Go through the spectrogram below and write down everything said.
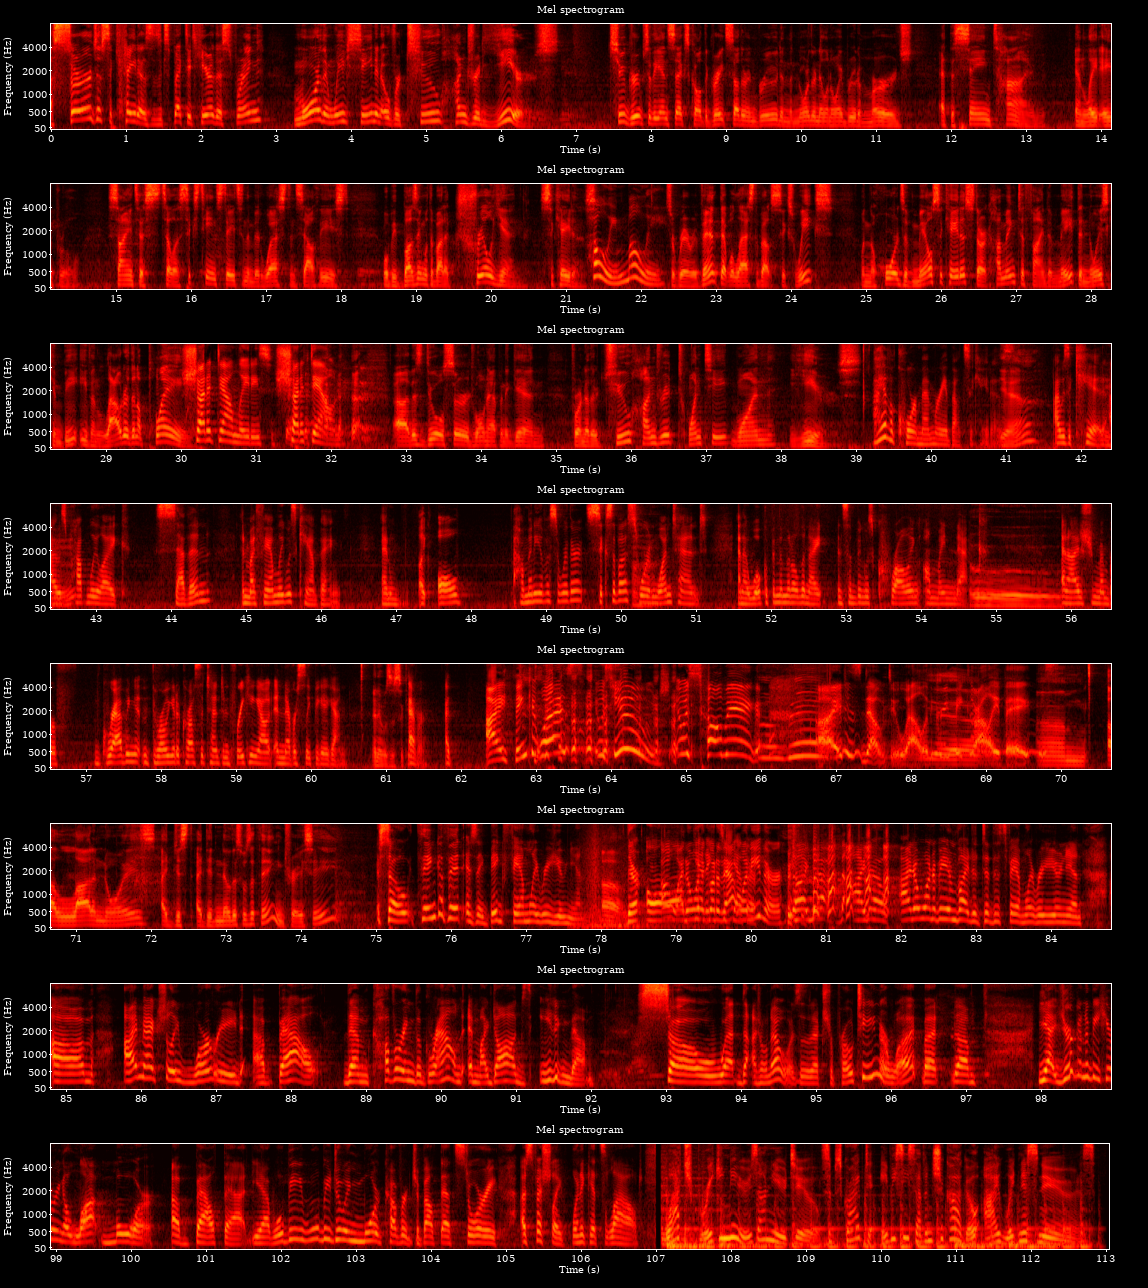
A surge of cicadas is expected here this spring, more than we've seen in over 200 years. Two groups of the insects called the Great Southern Brood and the Northern Illinois Brood emerged at the same time in late April. Scientists tell us 16 states in the Midwest and Southeast will be buzzing with about a trillion cicadas. Holy moly. It's a rare event that will last about six weeks. When the hordes of male cicadas start humming to find a mate, the noise can be even louder than a plane. Shut it down, ladies. Shut it down. uh, this dual surge won't happen again for another 221 years. I have a core memory about cicadas. Yeah? I was a kid. Mm -hmm. I was mm-hmm. probably like seven, and my family was camping, and like all, how many of us were there? Six of us uh -huh. were in uh-huh. one tent and I woke up in the middle of the night and something was crawling on my neck. Ooh. And I just remember grabbing it and throwing it across the tent and freaking out and never sleeping again. And it was a cicada? Ever. I, I think it was. it was huge. It was so big. Oh, I just don't do well with yeah. creepy crawly things. Um, a lot of noise. I just, I didn't know this was a thing, Tracy. So think of it as a big family reunion. Oh. They're all. Oh, I don't want to go to together. that one either. I know. I know. I don't want to be invited to this family reunion. Um, I'm actually worried about them covering the ground and my dogs eating them. So uh, I don't know. Is it extra protein or what? But um, yeah, you're going to be hearing a lot more about that. Yeah, we'll be we'll be doing more coverage about that story, especially when it gets loud. Watch breaking news on YouTube. Subscribe to ABC7 Chicago Eyewitness News.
